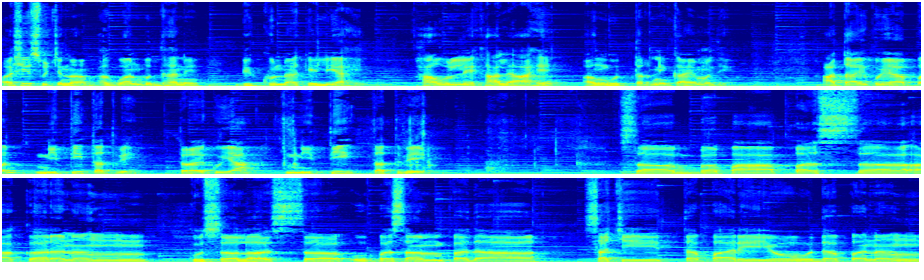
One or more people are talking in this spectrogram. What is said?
अशी सूचना भगवान बुद्धाने भिक्खूंना केली आहे. हा उल्लेख आला आहे अंगुत्तर निकायमध्ये. आता ऐकूया आपण नीती तत्वे. तर ऐकूया नीती तत्वे. सब पापस अकरण कुशलस उपसंपदा सचित पर्योदपनं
